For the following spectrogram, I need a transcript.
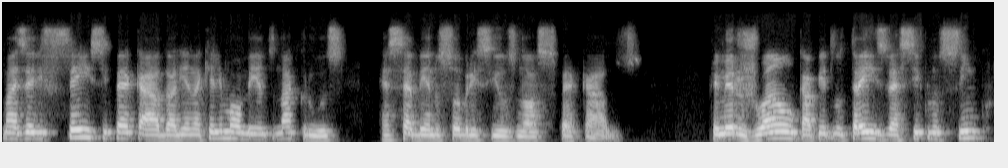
mas ele fez-se pecado ali naquele momento na cruz, recebendo sobre si os nossos pecados. 1 João, capítulo 3, versículo 5.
